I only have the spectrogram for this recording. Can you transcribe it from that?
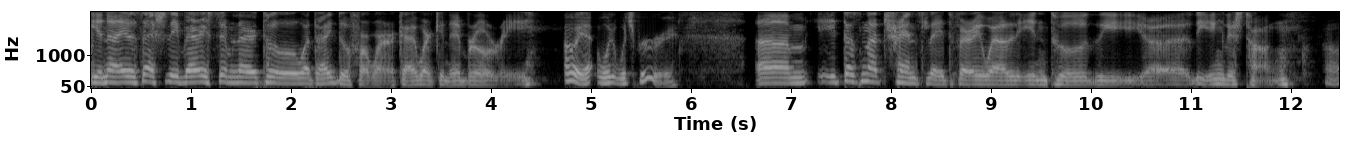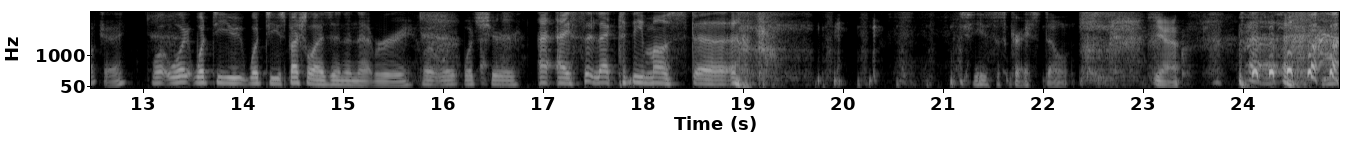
You know, it was actually very similar to what I do for work. I work in a brewery. Oh yeah, which brewery? Um, it does not translate very well into the uh, the English tongue. Oh, okay. What what what do you what do you specialize in in that brewery? What, what what's your I, I select the most. Uh, Jesus Christ? Don't. Yeah. uh,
